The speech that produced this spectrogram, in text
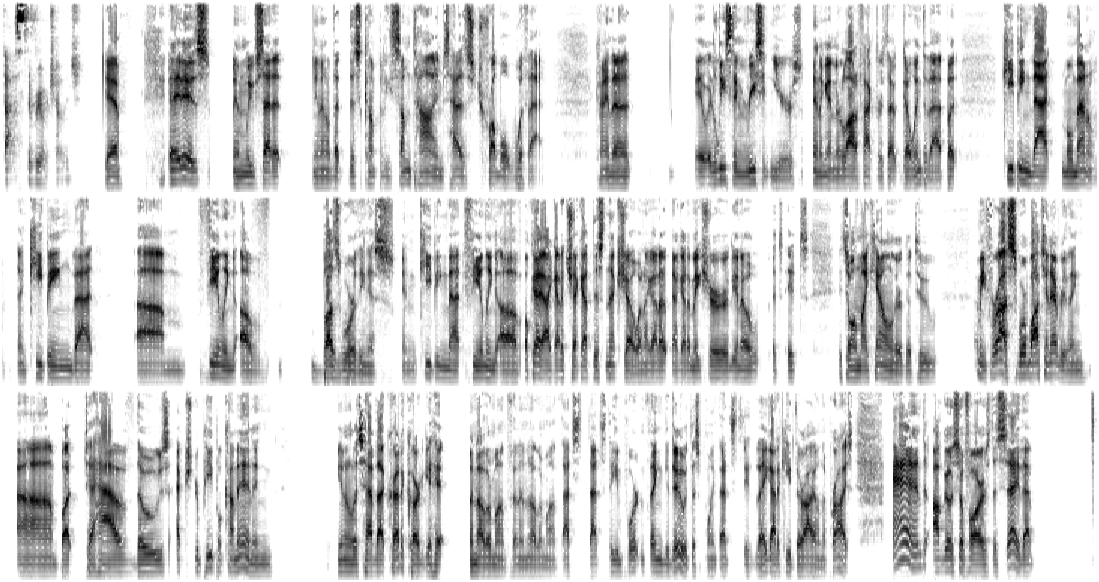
That's the real challenge. Yeah, it is. And we've said it, you know, that this company sometimes has trouble with that kind of, at least in recent years. And again, there are a lot of factors that go into that, but keeping that momentum and keeping that um, feeling of buzzworthiness and keeping that feeling of okay, I got to check out this next show and I got to I got to make sure you know it's it's it's on my calendar. The two, I mean, for us, we're watching everything, uh, but to have those extra people come in and you know let's have that credit card get hit another month and another month. That's that's the important thing to do at this point. That's they got to keep their eye on the prize. And I'll go so far as to say that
